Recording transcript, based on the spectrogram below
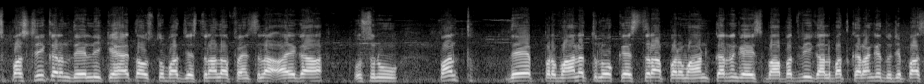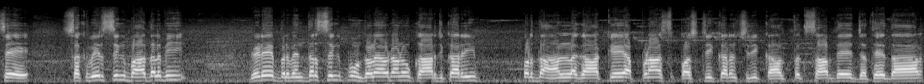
ਸਪਸ਼ਟੀਕਰਨ ਦੇਣ ਲਈ ਕਿਹਾ ਤਾਂ ਉਸ ਤੋਂ ਬਾਅਦ ਜਿਸ ਤਰ੍ਹਾਂ ਦਾ ਫੈਸਲਾ ਆਏਗਾ, ਉਸ ਨੂੰ ਪੰਥ ਦੇ ਪ੍ਰਵਾਨਿਤ ਲੋਕ ਕਿਸ ਤਰ੍ਹਾਂ ਪ੍ਰਵਾਨ ਕਰਨਗੇ, ਇਸ ਬਾਬਤ ਵੀ ਗੱਲਬਾਤ ਕਰਾਂਗੇ। ਦੂਜੇ ਪਾਸੇ ਸੁਖਬੀਰ ਸਿੰਘ ਬਾਦਲ ਵੀ, ਜਿਹੜੇ ਬਲਵਿੰਦਰ ਸਿੰਘ ਭੁੰਦਲ ਹੈ ਉਹਨਾਂ ਨੂੰ ਕਾਰਜਕਾਰੀ ਪ੍ਰਧਾਨ ਲਗਾ ਕੇ ਆਪਣਾ ਸਪਸ਼ਟੀਕਰਨ ਸ੍ਰੀ ਅਕਾਲ ਤਖਤ ਸਾਹਿਬ ਦੇ ਜਥੇਦਾਰ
